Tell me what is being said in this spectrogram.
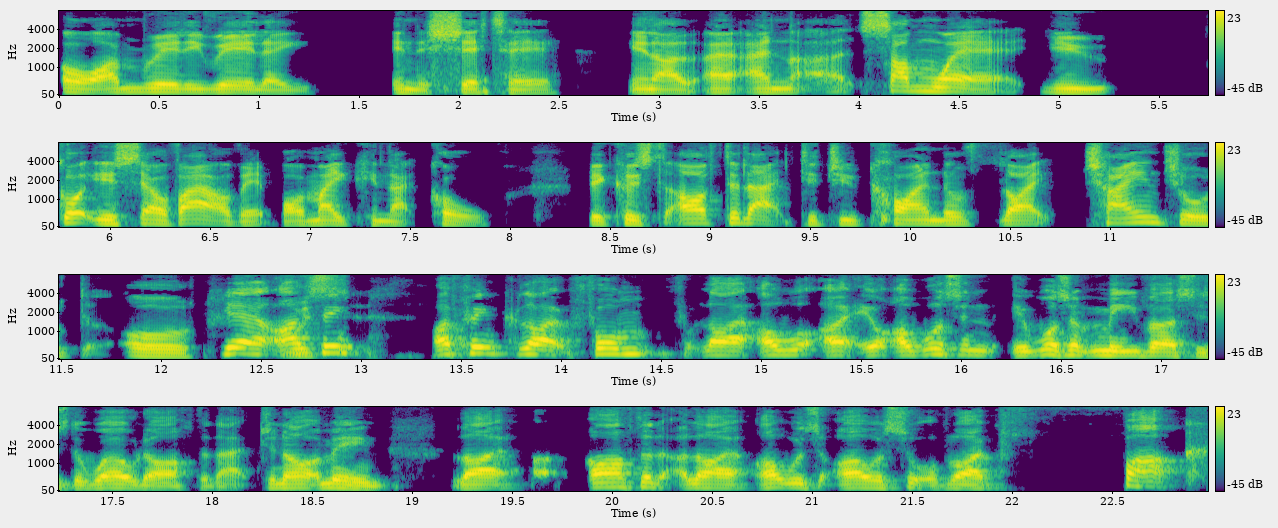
oh, I'm really, really in the shit here, you know. And, and uh, somewhere you got yourself out of it by making that call. Because after that, did you kind of like change or or? Yeah, I was, think I think like from like I, I, I wasn't it wasn't me versus the world after that. Do you know what I mean? Like after like I was I was sort of like fuck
